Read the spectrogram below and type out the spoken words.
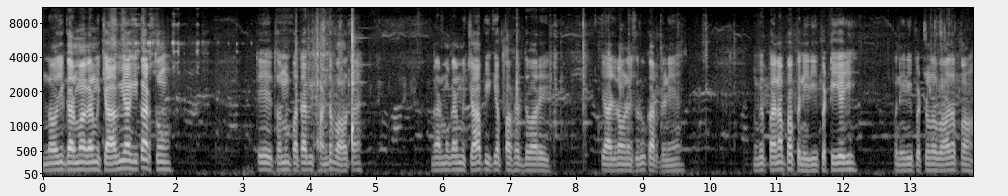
ਲਓ ਜੀ ਗਰਮਾ ਗਰਮ ਚਾਹ ਵੀ ਆ ਗਈ ਘਰ ਤੋਂ। ਤੇ ਤੁਹਾਨੂੰ ਪਤਾ ਵੀ ਠੰਡ ਬਹੁਤ ਹੈ। ਗਰਮ ਗਰਮ ਚਾਹ ਪੀ ਕੇ ਆਪਾਂ ਫਿਰ ਦੁਬਾਰੇ ਪਿਆਜ਼ ਲਾਉਣੇ ਸ਼ੁਰੂ ਕਰ ਦੇਣੇ ਆ। ਕਿਉਂਕਿ ਪਹਿਲਾਂ ਆਪਾਂ ਪਨੀਰੀ ਪੱਟੀ ਆ ਜੀ। ਪਨੀਰੀ ਪੱਟਣ ਤੋਂ ਬਾਅਦ ਆਪਾਂ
